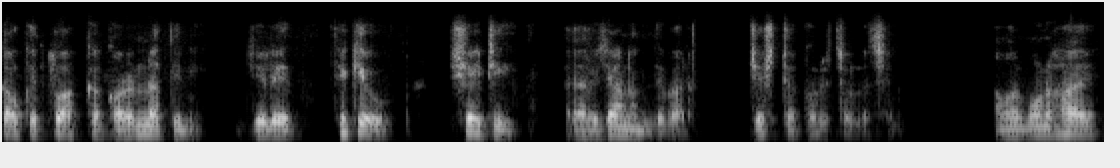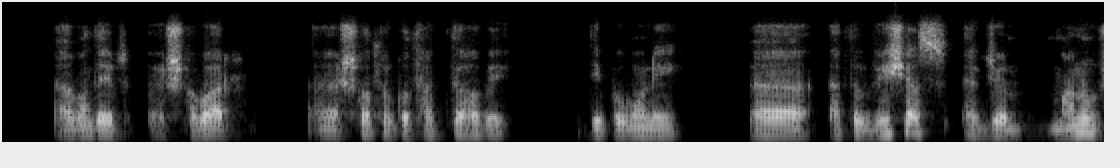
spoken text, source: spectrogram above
কাউকে তোয়াক্কা করেন না তিনি, জেলে থেকেও সেইটি জানান দেবার চেষ্টা করে চলেছেন। আমার মনে হয় আমাদের সবার সতর্ক থাকতে হবে। দীপমণি এত ভিসাস একজন মানুষ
